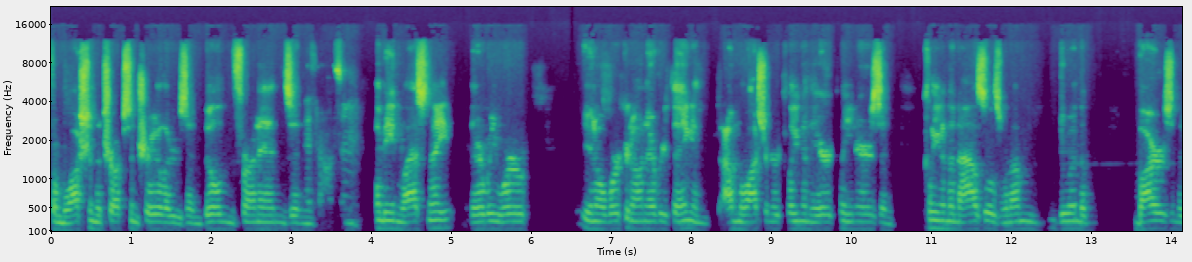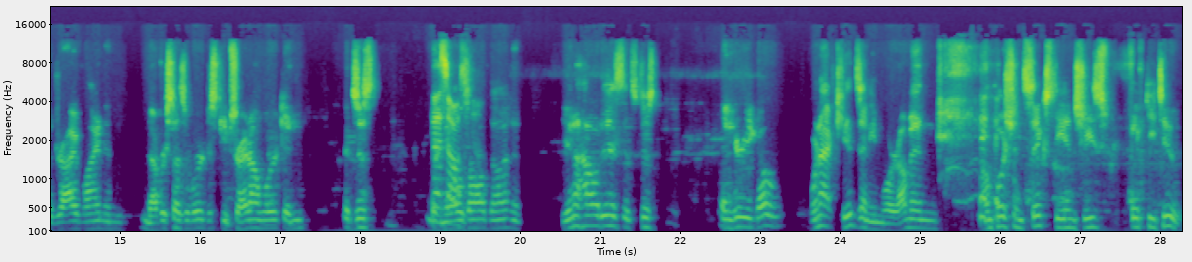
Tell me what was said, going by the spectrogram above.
from washing the trucks and trailers and building front ends and That's awesome. I mean, last night there we were, you know, working on everything and I'm watching her cleaning the air cleaners and cleaning the nozzles when I'm doing the bars and the drive line and never says a word, just keeps right on working. It's just that's the awesome. all done. And you know how it is. It's just and here you go. We're not kids anymore. I'm in I'm pushing 60 and she's 52.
